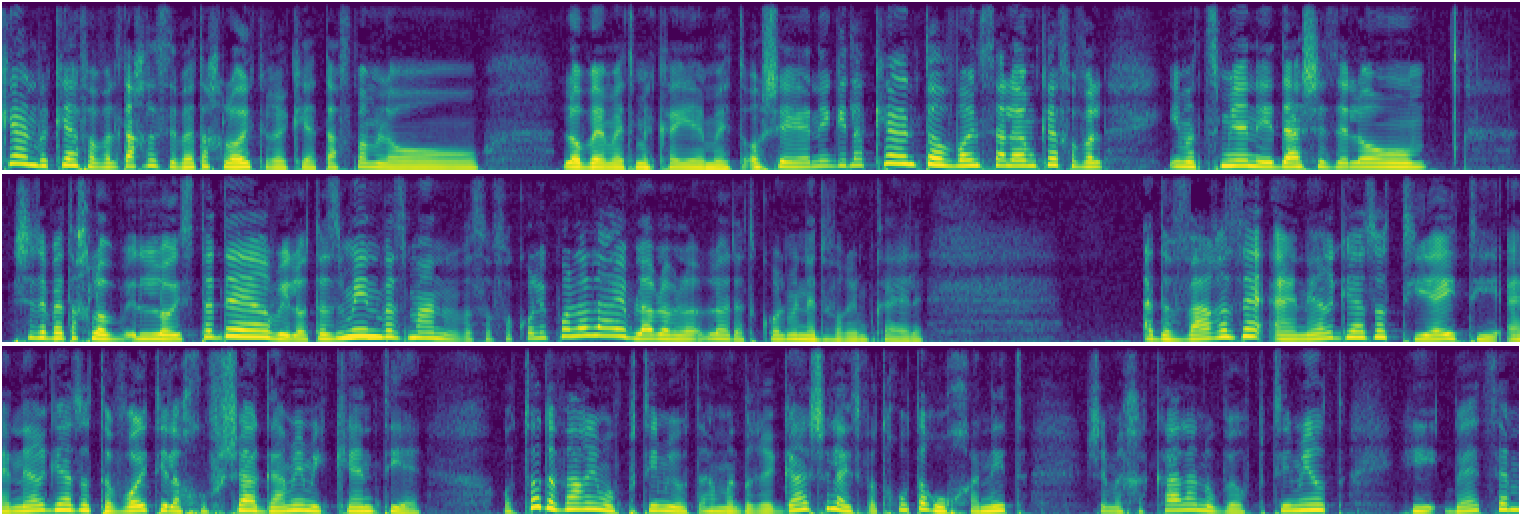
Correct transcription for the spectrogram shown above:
כן, בכיף, אבל תכל'ס זה בטח לא יקרה, כי את אף פעם לא, לא באמת מקיימת. או שאני אגיד לה, כן, טוב, בואי ניסע ליום כיף, אבל עם עצמי אני אדע שזה לא... שזה בטח לא, לא יסתדר, והיא לא תזמין בזמן, ובסוף הכל ייפול עליי, בלה בלה בלה, לא יודעת, כל מיני דברים כאלה. הדבר הזה, האנרגיה הזאת תהיה איתי, האנרגיה הזאת תבוא איתי לחופשה, גם אם היא כן תהיה. אותו דבר עם אופטימיות. המדרגה של ההתפתחות הרוחנית שמחכה לנו באופטימיות היא בעצם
